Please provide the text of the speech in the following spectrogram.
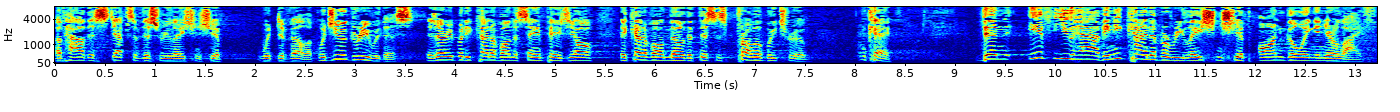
of how the steps of this relationship would develop. Would you agree with this? Is everybody kind of on the same page? Y'all, they kind of all know that this is probably true. Okay. Then if you have any kind of a relationship ongoing in your life,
